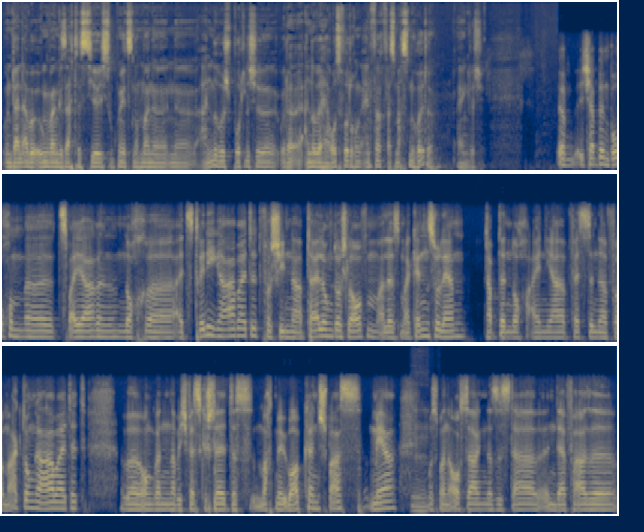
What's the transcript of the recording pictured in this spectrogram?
Und dann aber irgendwann gesagt hast, hier, ich suche mir jetzt nochmal eine, eine andere sportliche oder andere Herausforderung einfach. Was machst du heute eigentlich? Ich habe in Bochum äh, zwei Jahre noch äh, als Trainee gearbeitet, verschiedene Abteilungen durchlaufen, alles mal kennenzulernen habe dann noch ein Jahr fest in der Vermarktung gearbeitet, aber irgendwann habe ich festgestellt, das macht mir überhaupt keinen Spaß mehr. Mhm. Muss man auch sagen, dass es da in der Phase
